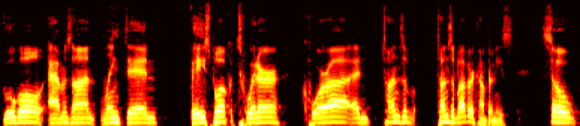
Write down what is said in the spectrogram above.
Google, Amazon, LinkedIn, Facebook, Twitter, Quora, and tons of tons of other companies. So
